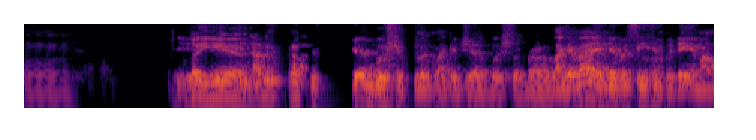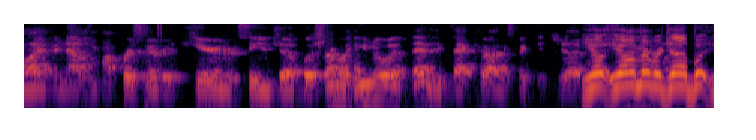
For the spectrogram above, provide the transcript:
Um, Yeah, But yeah. I just Jeb Buechler looked like a Jeb Buechler, bro. Like if I had never seen him a day in my life, and that was my first time ever hearing or seeing Jeb Buechler, I'm like, you know what? That is exactly what I expected Jeb. you you don't remember Judd Bu-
